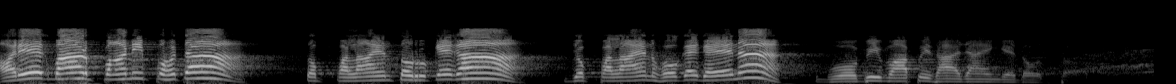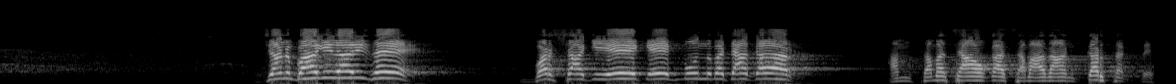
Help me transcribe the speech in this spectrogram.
और एक बार पानी पहुँचा तो पलायन तो रुकेगा। जो पलायन हो गए गए ना, वो भी वापस आ जाएँगे दोस्तों। जन भागीदारी से वर्षा की एक एक बूंद बचाकर हम समस्याओं का समाधान कर सकते हैं।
